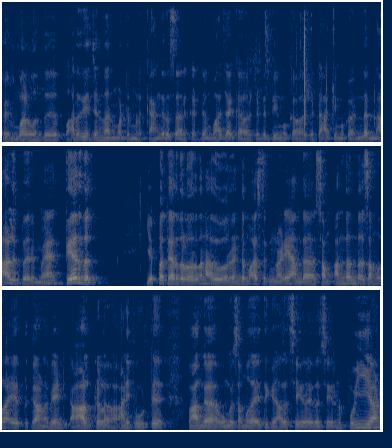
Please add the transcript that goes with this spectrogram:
பெரும்பாலும் வந்து பாரதிய ஜனதான்னு மட்டும் இல்லை காங்கிரஸாக இருக்கட்டும் பாஜகவாக இருக்கட்டும் திமுகவாக இருக்கட்டும் அதிமுக இந்த நாலு பேருமே தேர்தல். எப்போ தேர்தல் வருதுன்னா அது ஒரு ரெண்டு மாதத்துக்கு முன்னாடியே அந்த சம் அந்தந்த சமுதாயத்துக்கான வேண்டி ஆட்களை அனுப்பி விட்டு வாங்க உங்கள் சமுதாயத்துக்கு அதை செய்கிறோம் இதை செய்கிறேன்னு பொய்யான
